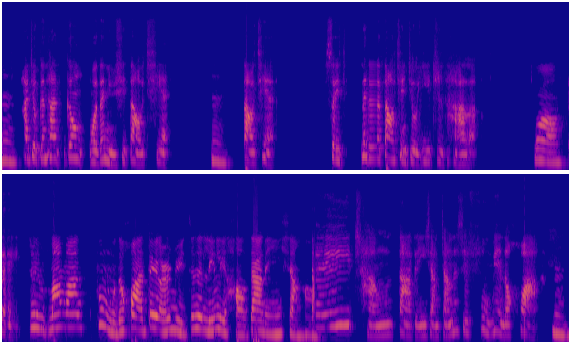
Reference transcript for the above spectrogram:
嗯，他就跟他跟我的女婿道歉，嗯，道歉，所以那个道歉就医治他了。哇，对，对，妈妈父母的话对儿女真的邻里好大的影响哈，非常大的影响，讲那些负面的话，嗯，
